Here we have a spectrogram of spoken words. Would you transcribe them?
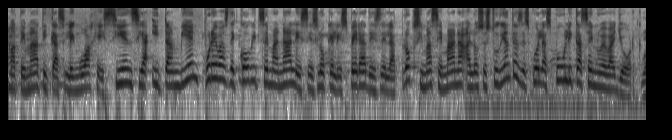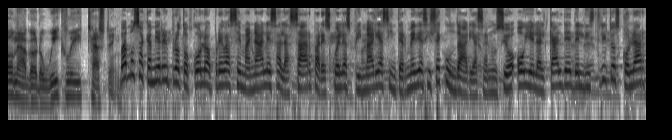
Matemáticas, lenguaje, ciencia y también pruebas de COVID semanales es lo que le espera desde la próxima semana a los estudiantes de escuelas públicas en Nueva York. Vamos a cambiar el protocolo a pruebas semanales al azar para escuelas primarias, intermedias y secundarias, anunció hoy el alcalde del distrito escolar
